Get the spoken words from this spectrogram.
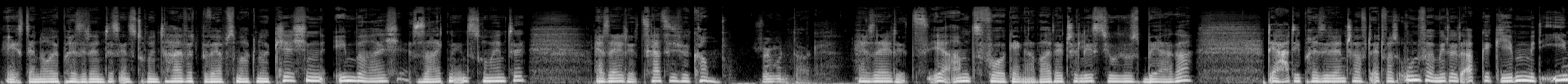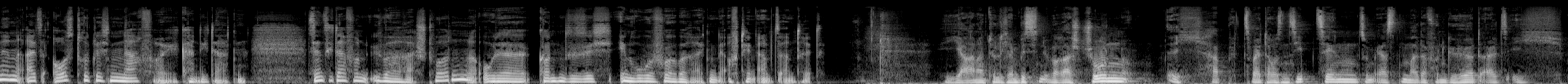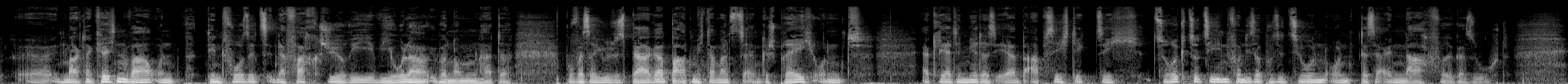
Er ist der neue Präsident des Instrumentalwettbewerbs Neukirchen im Bereich Saiteninstrumente. Herr Selditz, herzlich willkommen. Schönen guten Tag. Herr Selditz, Ihr Amtsvorgänger war der Cellist Julius Berger. Der hat die Präsidentschaft etwas unvermittelt abgegeben mit Ihnen als ausdrücklichen Nachfolgekandidaten. Sind Sie davon überrascht worden oder konnten Sie sich in Ruhe vorbereiten auf den Amtsantritt? Ja, natürlich ein bisschen überrascht schon. Ich habe 2017 zum ersten Mal davon gehört, als ich äh, in Magnerkirchen war und den Vorsitz in der Fachjury Viola übernommen hatte. Professor Julius Berger bat mich damals zu einem Gespräch und erklärte mir, dass er beabsichtigt, sich zurückzuziehen von dieser Position und dass er einen Nachfolger sucht.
